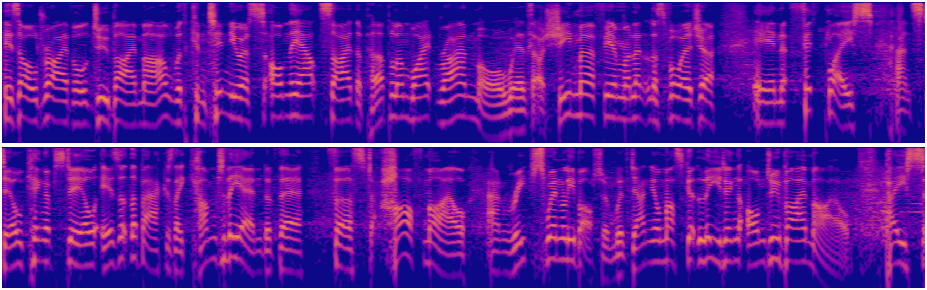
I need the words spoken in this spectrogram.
his old rival Dubai Mile with continuous on the outside, the purple and white Ryan Moore with Oisin Murphy and Relentless Voyager in fifth place and still King of Steel is at the back as they come to the end of their first half mile and reach Swinley Bottom with Daniel Muscutt leading on Dubai Mile. Pace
